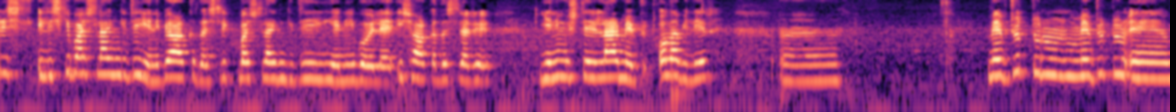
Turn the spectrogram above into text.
iliş- ilişki başlangıcı, yeni bir arkadaşlık başlangıcı, yeni böyle iş arkadaşları, yeni müşteriler mevcut olabilir. Ee, mevcut durum mevcut dur- e,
